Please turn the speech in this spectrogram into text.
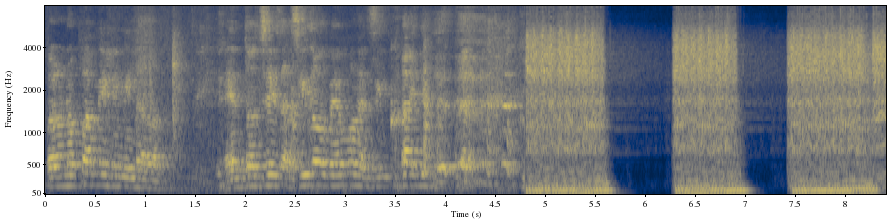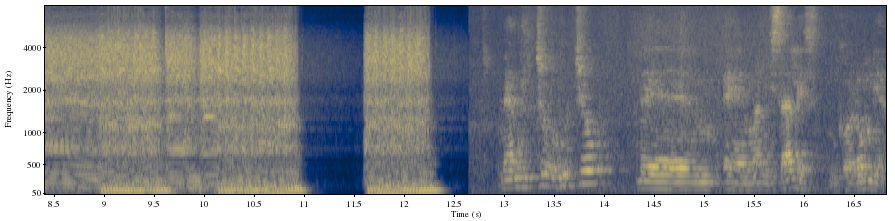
pero no para mi eliminador. Entonces así lo vemos en cinco años. Dicho mucho de eh, Manizales, en Colombia.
